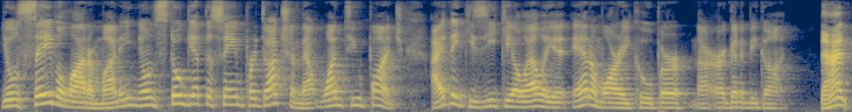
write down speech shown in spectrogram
You'll save a lot of money. You'll still get the same production, that one-two punch. I think Ezekiel Elliott and Amari Cooper are, are going to be gone. That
